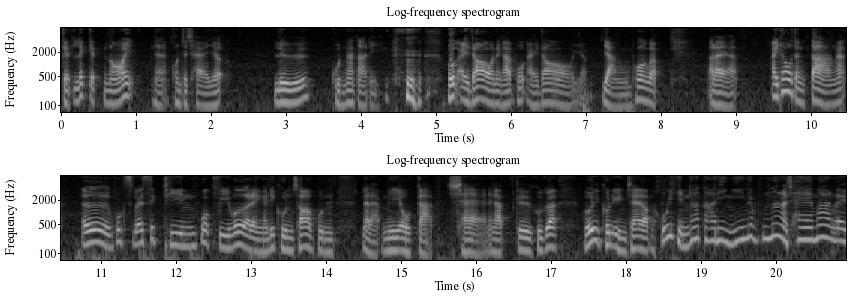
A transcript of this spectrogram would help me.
เก็ดเล็กเก็ดน้อยเนี่ยคนจะแชร์เยอะ หรือคุณหน้าตาดี พวกไอดอลนะครับ พวกไอดอลอย่างพวกแบบอะไรอะไอดอลต่างๆอะ เออ พวก Space 16พวก Fever อะไรเงี้ยที่คุณชอบคุณนั่นแหละ มีโอกาสแชร์นะครับ คือคุณก็เฮ้ยคนอื่นแชร์แบบหุยเห็นหน้าตาดีอย่างนี้เนี่ยน่าแชร์มากเลย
